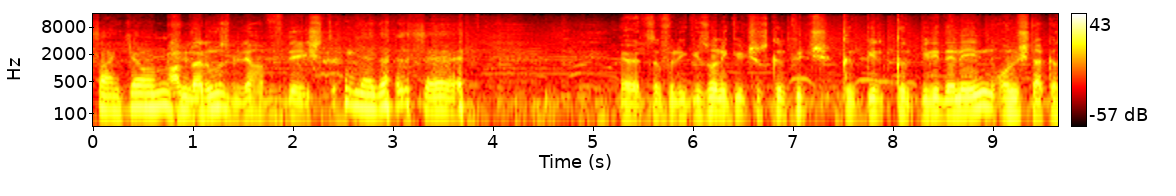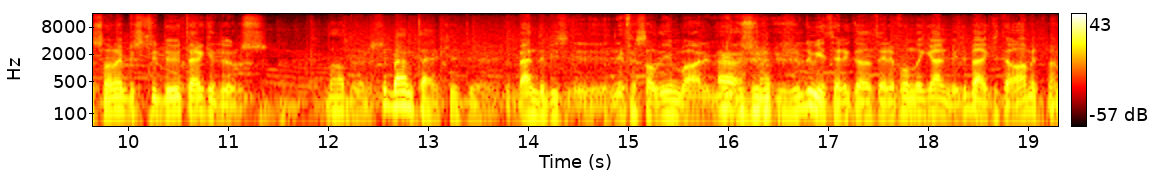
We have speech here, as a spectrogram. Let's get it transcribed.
sanki olmuşuz. Adlarımız bile hafif değişti. Nedense evet. Evet 0212 343 41 41'i deneyin. 13 dakika sonra biz stüdyoyu terk ediyoruz. Daha doğrusu ben terk ediyorum. Ben de bir e, nefes alayım bari. Evet, Üzül- evet. Üzüldüm yeteri kadar telefonda gelmedi. Belki devam etmem.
